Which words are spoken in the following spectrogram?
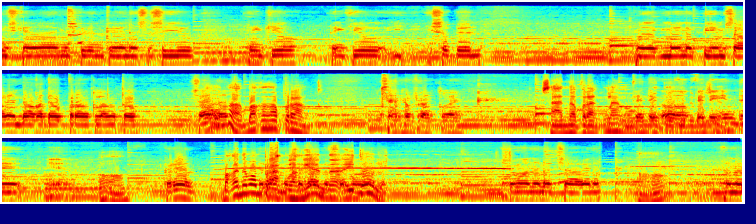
Miss ka na, miss ko din kayo nasa you. Thank you. Thank you, Isabel. May, may nag-PM sa akin, baka daw prank lang to. Oo Sana. nga, baka nga prank. Sana prank lang. Sana prank lang. Oh. Pwede oo, ito, pwede hindi. Yan. Oo. Pero yun, Baka naman prank lang yan, na idol. sa mga nanood sa akin, ah, Oo. ano,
